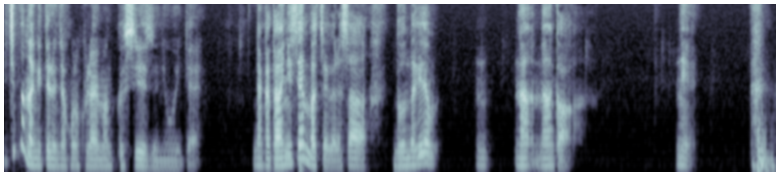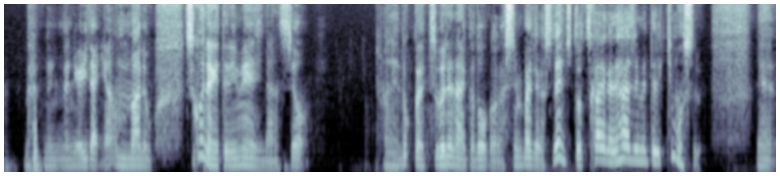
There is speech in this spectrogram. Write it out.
一番投げてるんじゃん、このクライマックスシリーズにおいて。なんか第二選抜やからさ、どんだけでも、んな、なんか、ね な、何が言いたいんや、うん、まあでも、すごい投げてるイメージなんですよ。あね、どっかで潰れないかどうかが心配というか、すでにちょっと疲れが出始めてる気もする。ね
